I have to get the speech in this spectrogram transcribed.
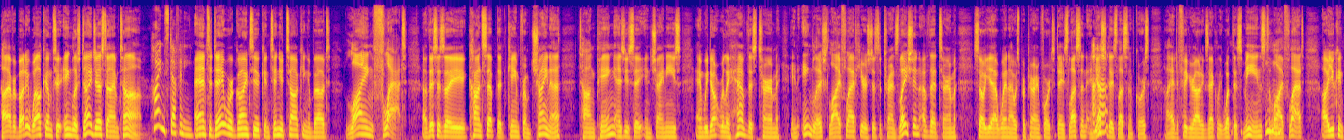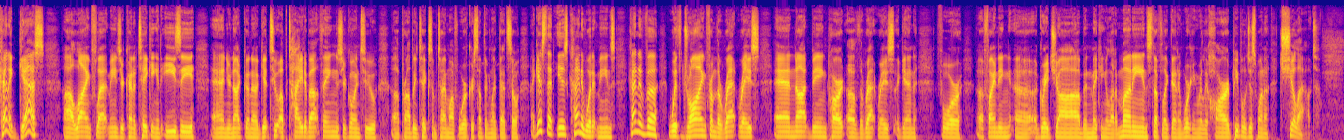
Hi, everybody. Welcome to English Digest. I'm Tom. Hi, I'm Stephanie. And today we're going to continue talking about lying flat. Uh, this is a concept that came from China. Tang Ping, as you say in Chinese, and we don't really have this term in English. Lie flat here is just a translation of that term. So, yeah, when I was preparing for today's lesson and uh -huh. yesterday's lesson, of course, I had to figure out exactly what this means to mm -hmm. lie flat. Uh, you can kind of guess uh, lying flat means you're kind of taking it easy and you're not going to get too uptight about things. You're going to uh, probably take some time off work or something like that. So I guess that is kind of what it means kind of uh, withdrawing from the rat race and not being part of the rat race again for uh, finding uh, a great job and making a lot of money and stuff like that and working really hard. People just want to chill out.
